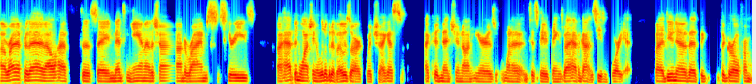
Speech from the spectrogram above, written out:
Uh, right after that, I'll have to say Inventing Anna, the Shonda Rhimes series. I have been watching a little bit of Ozark, which I guess I could mention on here as one of the anticipated things, but I haven't gotten season four yet. But I do know that the the girl from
